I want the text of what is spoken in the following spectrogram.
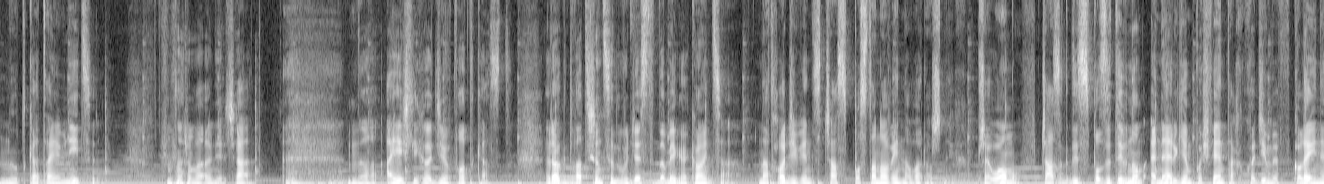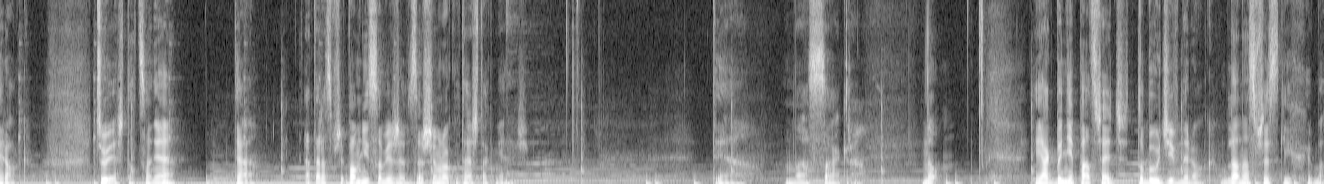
nutka tajemnicy. Normalnie czad. No, a jeśli chodzi o podcast, rok 2020 dobiega końca. Nadchodzi więc czas postanowień noworocznych, przełomów, czas, gdy z pozytywną energią po świętach wchodzimy w kolejny rok. Czujesz to, co nie? Ta. A teraz przypomnij sobie, że w zeszłym roku też tak miałeś. Ta. Masakra. No, jakby nie patrzeć, to był dziwny rok. Dla nas wszystkich chyba.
